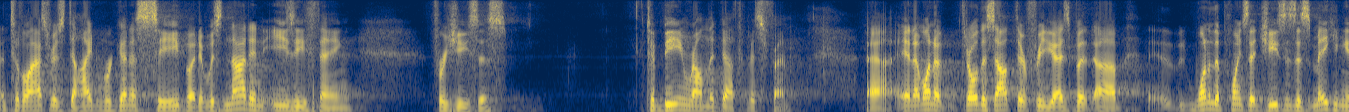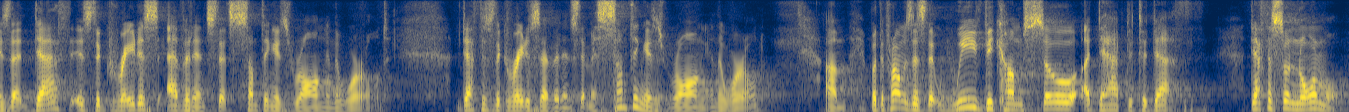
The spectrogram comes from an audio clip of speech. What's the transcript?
until Lazarus died? We're going to see, but it was not an easy thing for Jesus to be around the death of his friend. Uh, and I want to throw this out there for you guys, but uh, one of the points that Jesus is making is that death is the greatest evidence that something is wrong in the world. Death is the greatest evidence that something is wrong in the world. Um, but the problem is, is that we've become so adapted to death. Death is so normal,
